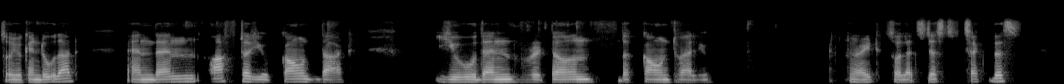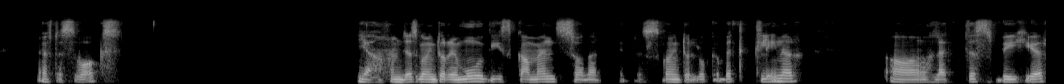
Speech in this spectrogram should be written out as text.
So you can do that. And then after you count that, you then return the count value, right? So let's just check this if this works yeah, I'm just going to remove these comments so that it is going to look a bit cleaner. Uh, let this be here.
